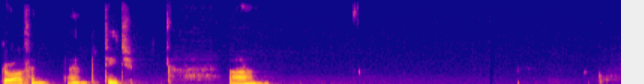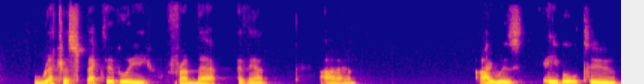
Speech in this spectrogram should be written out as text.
go off and, and teach. Um, retrospectively, from that event, uh, I was able to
